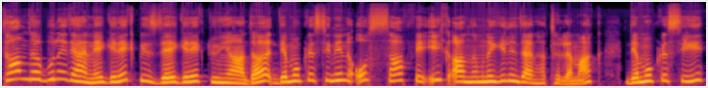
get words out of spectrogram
Tam da bu nedenle gerek bizde gerek dünyada demokrasinin o saf ve ilk anlamını yeniden hatırlamak, demokrasiyi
